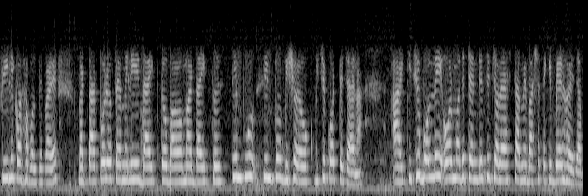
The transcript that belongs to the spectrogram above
ফ্রিলি কথা বলতে পারে। বাট তারপরেও ফ্যামিলির দায়িত্ব বাবা মার দায়িত্ব সিম্পল সিম্পল বিষয় ও কিছু করতে চায় না। আর কিছু বললেই ওর মধ্যে টেন্ডেন্সি চলে আসছে আমি বাসা থেকে বের হয়ে যাব।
